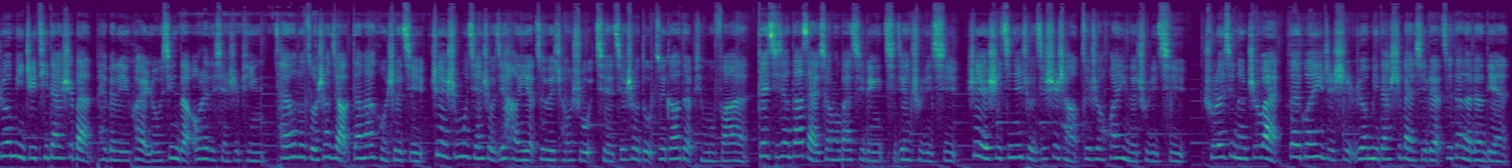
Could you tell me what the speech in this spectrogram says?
，realme GT 大师版配备了一块柔性的 OLED 显示屏，采用了左上角单挖孔设计，这也是目前手机行业最为成熟且接受度最高的屏幕方案。该机将搭载骁龙八七零旗舰处理器，这也是今年手机市场最受欢迎的处理器。除了性能之外，外观一直是 realme 大师版系列最大的亮点。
